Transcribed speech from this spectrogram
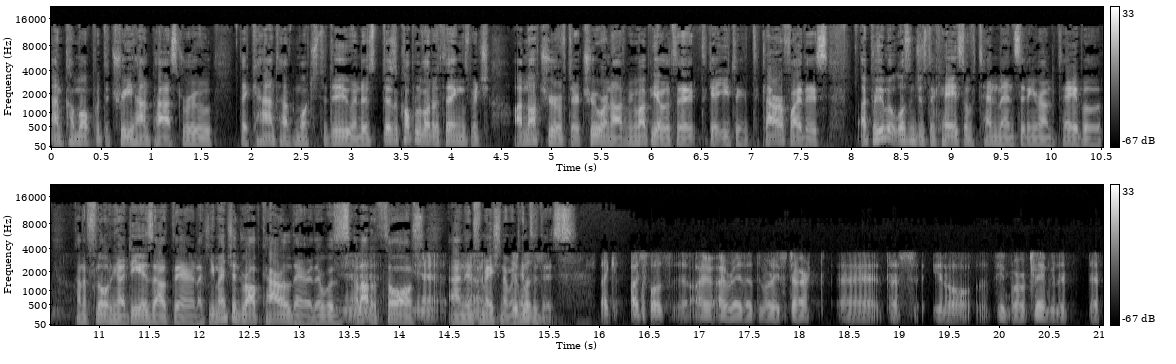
and come up with the three hand pass rule. They can't have much to do. And there's there's a couple of other things which I'm not sure if they're true or not. We might be able to, to get you to, to clarify this. I presume it wasn't just a case of ten men sitting around a table, kind of floating ideas out there. Like you mentioned, Rob Carroll there. There was yeah, a lot of thought yeah, and yeah. information that went into this like I suppose I, I read at the very start uh, that you know people were claiming that that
